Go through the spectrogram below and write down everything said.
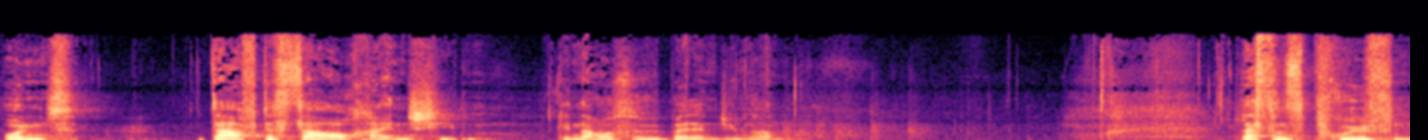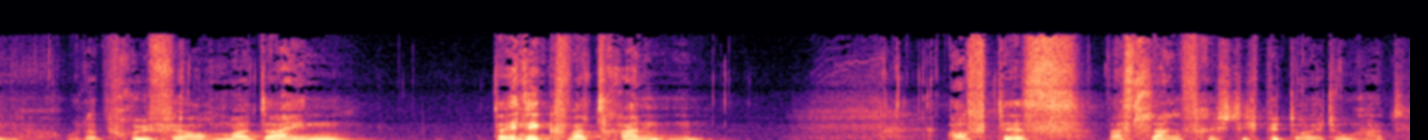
Und darf das da auch reinschieben, genauso wie bei den Jüngern. Lass uns prüfen oder prüfe auch mal dein, deine Quadranten auf das, was langfristig Bedeutung hat.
